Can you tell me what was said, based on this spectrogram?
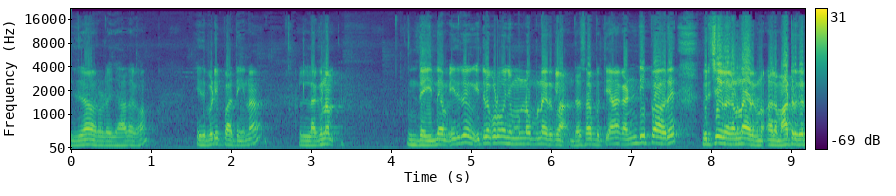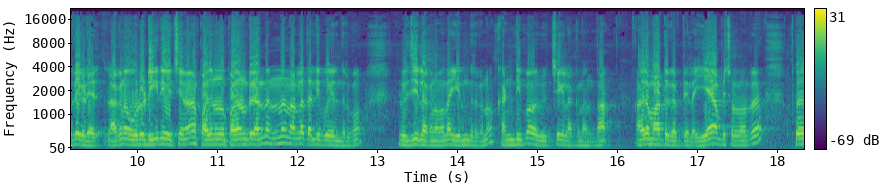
இதுதான் அவரோட ஜாதகம். இதுபடி பார்த்தீங்கன்னா லக்னம். இந்த இந்த இதில் இதில் கூட கொஞ்சம் முன்ன முன்னே இருக்கலாம். தசாபத்தி ஆனால் கண்டிப்பாக அவர் விருச்சிக லக்னம் தான் இருக்கணும். அதில் மாற்றுக்கிறதே கிடையாது. லக்னம் ஒரு டிகிரி வச்சுன்னா பதினொன்று பதினொன்று இருந்தால் இன்னும் நல்லா தள்ளி போயிருந்திருக்கும். விருச்சிக லக்னமாக தான் இருந்திருக்கணும். கண்டிப்பாக ஒரு விருச்சிக லக்னம் தான். அதில் மாற்று இல்லை. ஏன் அப்படி சொல்கிறோன்ற போக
